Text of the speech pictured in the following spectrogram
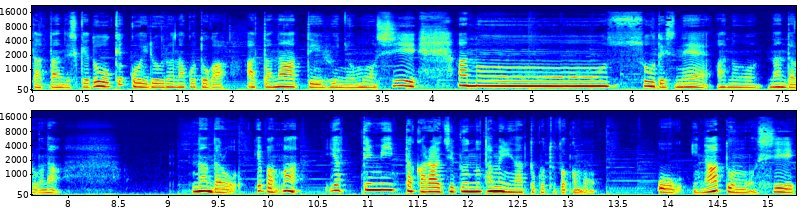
だったんですけど結構いろいろなことがあったなっていうふうに思うしあのー、そうですね。あのなんだろうな。なんだろう。やっぱまあやってみたから自分のためになったこととかも多いなと思うし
